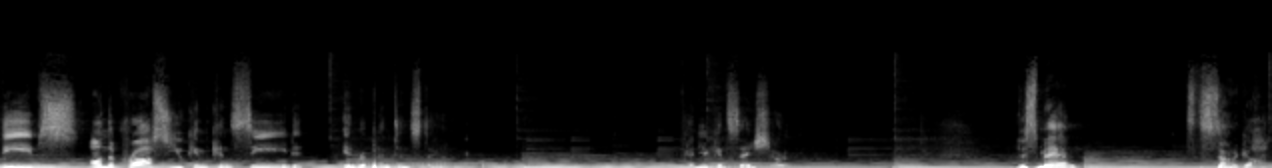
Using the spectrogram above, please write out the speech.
thieves on the cross, you can concede in repentance to him. And you can say, Surely this man is the Son of God.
